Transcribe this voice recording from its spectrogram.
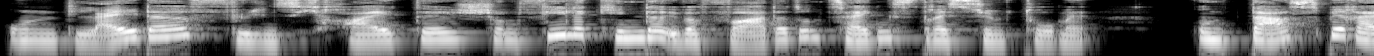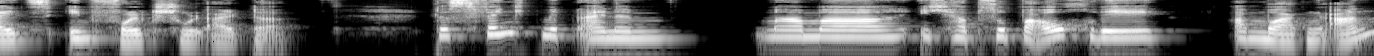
und leider fühlen sich heute schon viele Kinder überfordert und zeigen Stresssymptome. Und das bereits im Volksschulalter. Das fängt mit einem Mama, ich hab so Bauchweh am Morgen an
